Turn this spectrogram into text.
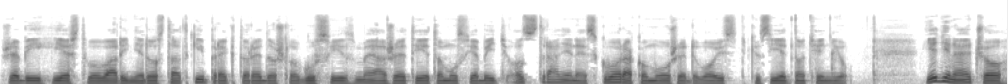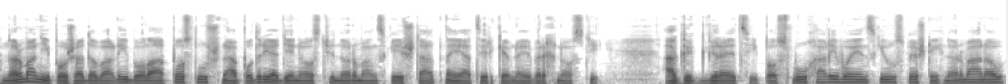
že by jestvovali nedostatky, pre ktoré došlo k usizme a že tieto musia byť odstránené skôr, ako môže dôjsť k zjednoteniu. Jediné, čo Normani požadovali, bola poslušná podriadenosť normanskej štátnej a cirkevnej vrchnosti. Ak Gréci poslúchali vojensky úspešných Normánov,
